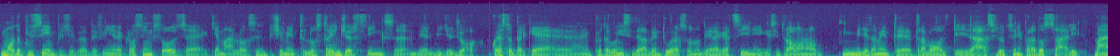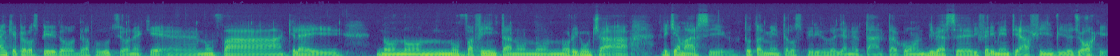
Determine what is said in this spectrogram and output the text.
Il modo più semplice per definire Crossing Souls è chiamarlo semplicemente lo Stranger Things del videogioco. Questo perché eh, i protagonisti dell'avventura sono dei ragazzini che si trovano immediatamente travolti da situazioni paradossali, ma anche per lo spirito della produzione che eh, non fa anche lei non, non, non fa finta, non, non, rinuncia a richiamarsi totalmente allo spirito degli anni Ottanta con diversi riferimenti a film, videogiochi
